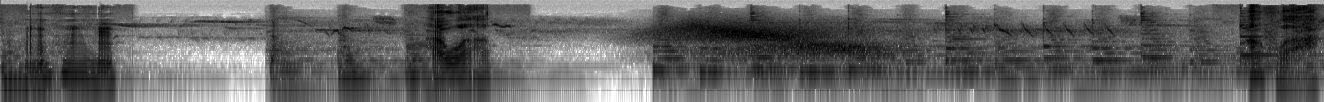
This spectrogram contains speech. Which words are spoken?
Well. Hmm. How up? How up?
